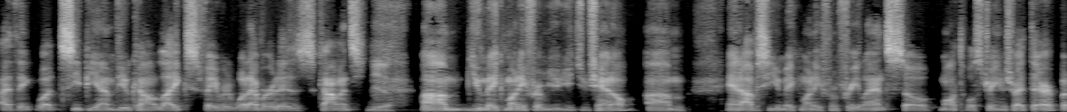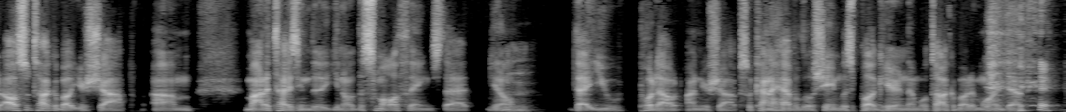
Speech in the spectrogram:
i think what cpm view count likes favorite whatever it is comments yeah um you make money from your youtube channel um and obviously you make money from freelance so multiple streams right there but also talk about your shop um monetizing the you know the small things that you know mm-hmm that you put out on your shop. So kind of have a little shameless plug here and then we'll talk about it more in depth.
